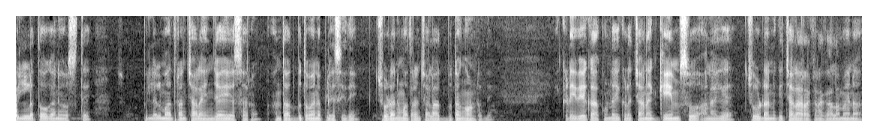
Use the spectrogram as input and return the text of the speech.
పిల్లలతో కానీ వస్తే పిల్లలు మాత్రం చాలా ఎంజాయ్ చేస్తారు. అంత అద్భుతమైన ప్లేస్ ఇది. చూడడానికి మాత్రం చాలా అద్భుతంగా ఉంటుంది. ఇక్కడ ఇవే కాకుండా ఇక్కడ చాలా గేమ్స్ అలాగే చూడడానికి చాలా రకరకాలమైన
